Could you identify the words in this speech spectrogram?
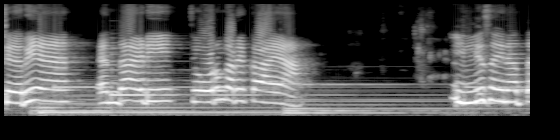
ചെറിയ എന്താടി ചോറും കറിയൊക്കെ ആയാ? ഇല്ല സൈനാത്ത.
